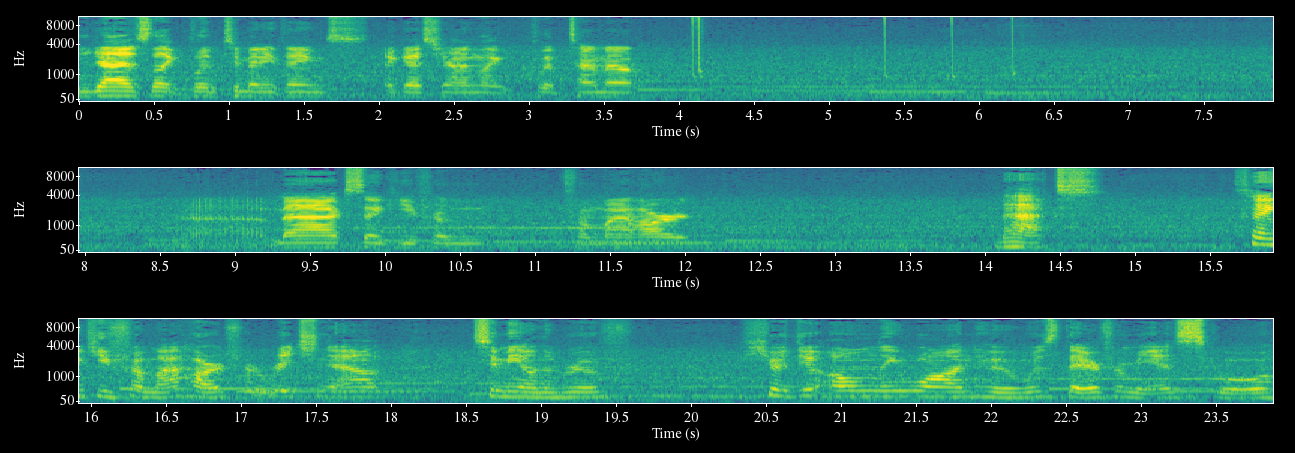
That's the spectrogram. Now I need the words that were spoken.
You guys like clip too many things. I guess you're on like clip timeout. Uh, Max, thank you from from my heart. Max, thank you from my heart for reaching out to me on the roof. You're the only one who was there for me at school.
